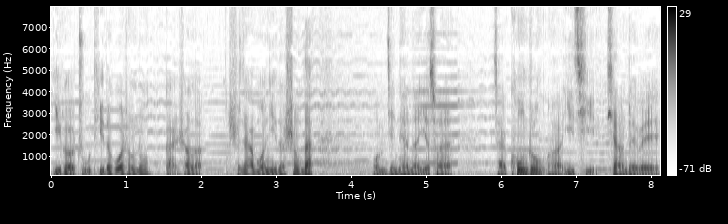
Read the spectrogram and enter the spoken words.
一个主题的过程中，赶上了释迦摩尼的圣诞。我们今天呢，也算在空中啊，一起向这位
